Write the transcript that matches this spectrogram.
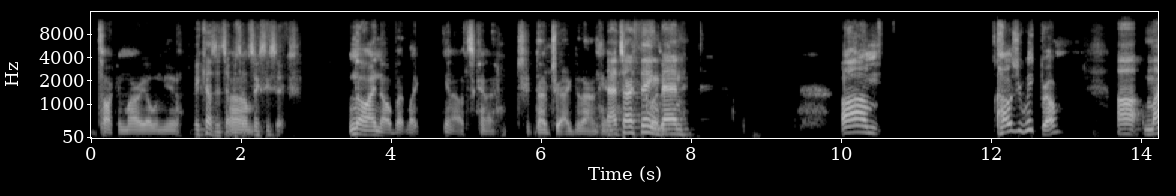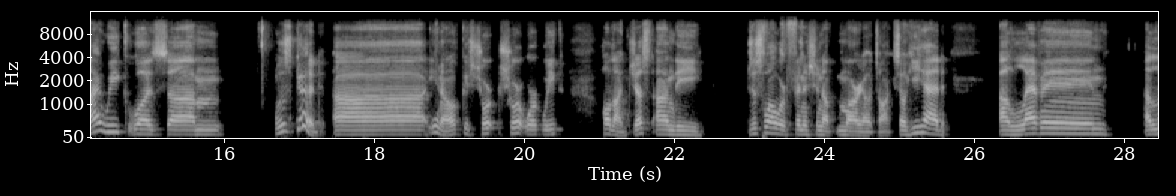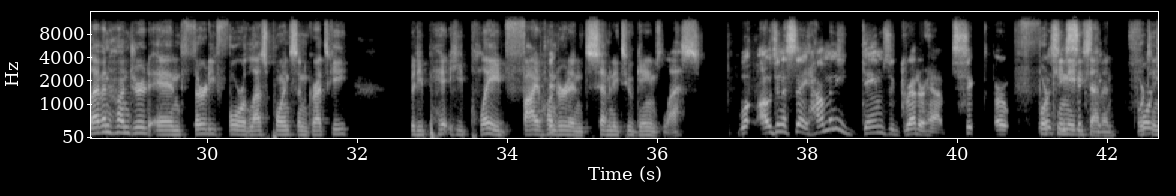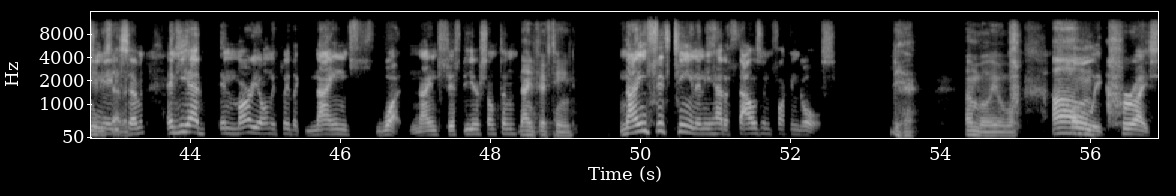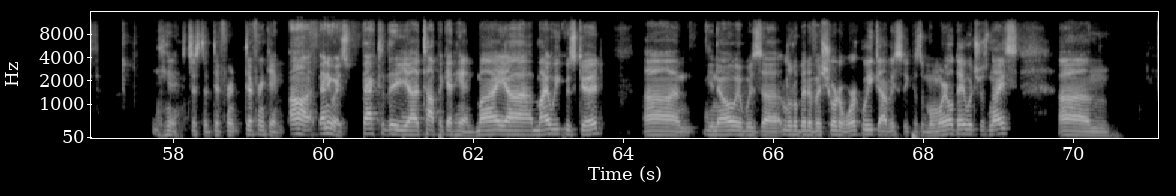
talking Mario Lemieux. because it's episode um, 66. No, I know, but like, you know, it's kind of I've dragged it on here. That's our thing, Ben. Um, how's your week, bro? Uh my week was um was good. Uh you know, 'cause short short work week. Hold on, just on the just while we're finishing up Mario talk. So he had 11 1134 less points than Gretzky, but he he played 572 games less. Well, I was gonna say, how many games did Gretter have? Six or Was 1487. 1487. 1487? And he had in Mario only played like nine, what, 950 or something? 915. 915, and he had a thousand fucking goals. Yeah. Unbelievable. Um, Holy Christ. Yeah, just a different different game. Uh anyways, back to the uh, topic at hand. My uh my week was good. Um, you know, it was a little bit of a shorter work week, obviously, because of Memorial Day, which was nice. Um,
